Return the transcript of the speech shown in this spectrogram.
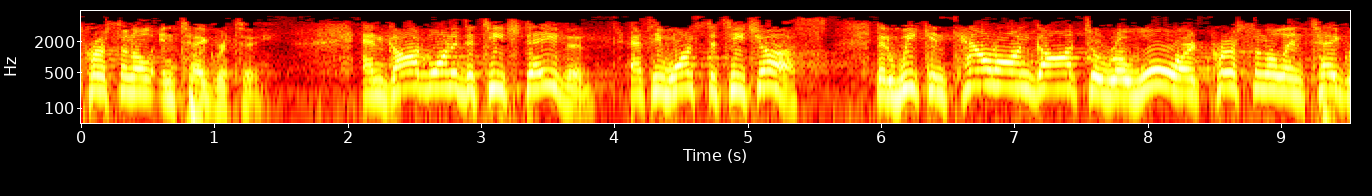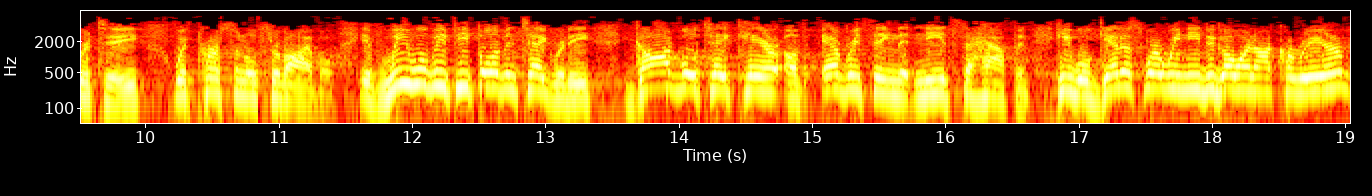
personal integrity. And God wanted to teach David, as He wants to teach us, that we can count on God to reward personal integrity with personal survival. If we will be people of integrity, God will take care of everything that needs to happen. He will get us where we need to go in our career.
